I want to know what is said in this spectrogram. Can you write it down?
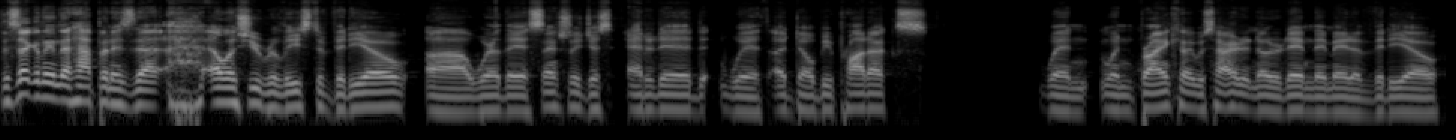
The second thing that happened is that LSU released a video uh, where they essentially just edited with Adobe products when when Brian Kelly was hired at Notre Dame, they made a video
